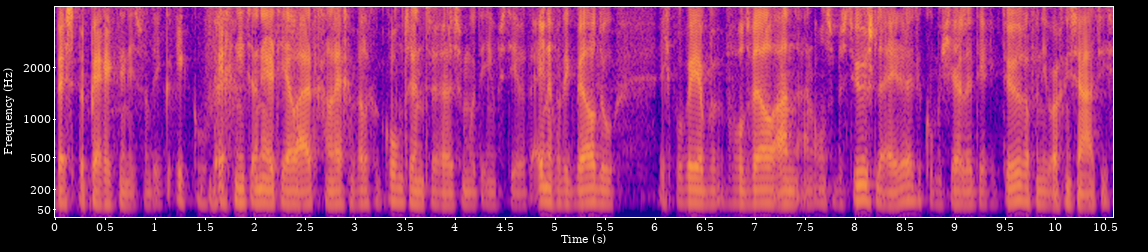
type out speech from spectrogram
best beperkt in is. Want ik, ik hoef echt niet aan RTL uit te gaan leggen welke content ze moeten investeren. Het enige wat ik wel doe, is ik probeer bijvoorbeeld wel aan, aan onze bestuursleden, de commerciële directeuren van die organisaties,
